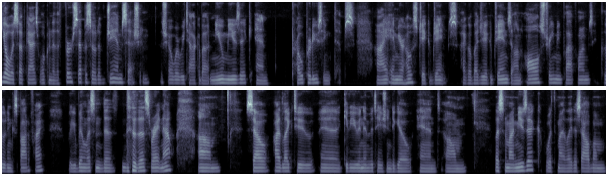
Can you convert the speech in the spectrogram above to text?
Yo, what's up, guys? Welcome to the first episode of Jam Session, the show where we talk about new music and pro producing tips. I am your host, Jacob James. I go by Jacob James on all streaming platforms, including Spotify, where you've been listening to, to this right now. Um, so I'd like to uh, give you an invitation to go and um, listen to my music with my latest album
